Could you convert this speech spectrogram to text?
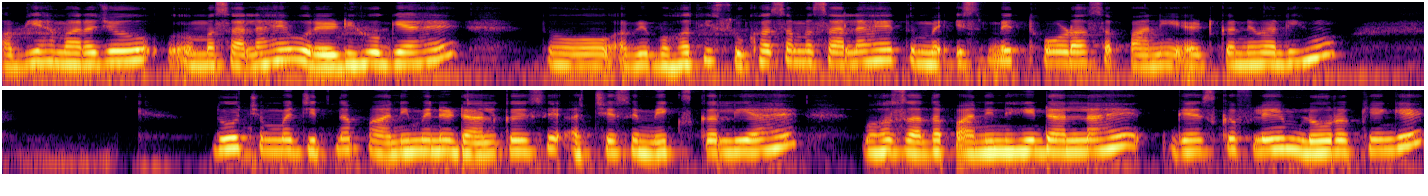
अब ये हमारा जो मसाला है वो रेडी हो गया है। तो अभी बहुत ही सूखा सा मसाला है तो मैं इसमें थोड़ा सा पानी ऐड करने वाली हूँ। दो चम्मच जितना पानी मैंने डालकर इसे अच्छे से मिक्स कर लिया है। बहुत ज़्यादा पानी नहीं डालना है। गैस का फ्लेम लो रखेंगे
